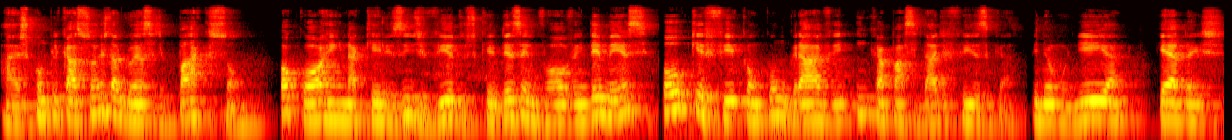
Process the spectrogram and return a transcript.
As complicações da doença de Parkinson ocorrem naqueles indivíduos que desenvolvem demência ou que ficam com grave incapacidade física, pneumonia, quedas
